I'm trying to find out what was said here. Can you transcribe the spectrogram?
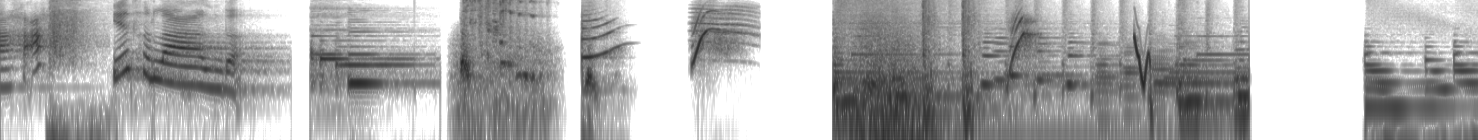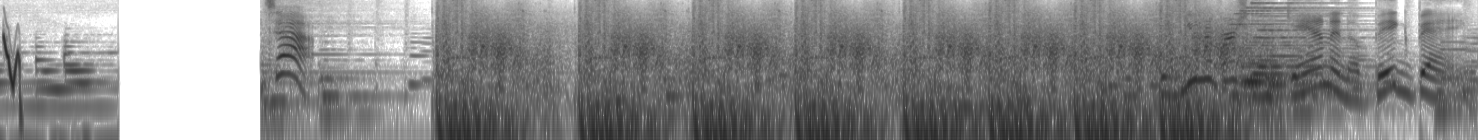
Aha, Yateland. Tap. The universe began in a big bang.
